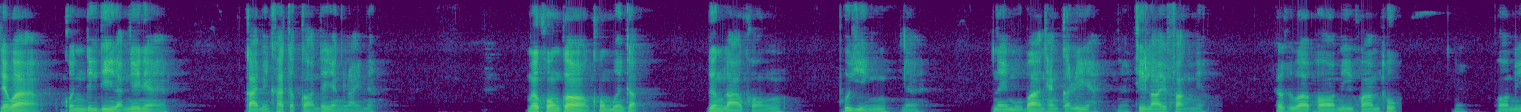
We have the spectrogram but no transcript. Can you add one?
เรียกว่าคนดี ๆ แบบนี้เนี่ยกลายเป็นฆาตกรได้อย่างไรนะ เมื่อคงก็คงเหมือนกับเรื่องราวของผู้หญิงนะในหมู่บ้านแฮงการีนะที่เล่าให้ฟังเนี่ยก็คือว่าพอมีความทุกข์ พอมี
